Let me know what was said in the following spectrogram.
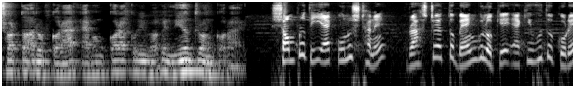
শর্ত আরোপ করা এবং কড়াকড়িভাবে নিয়ন্ত্রণ করা। সম্প্রতি এক অনুষ্ঠানে রাষ্ট্রায়ত্ত ব্যাংকগুলোকে একীভূত করে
